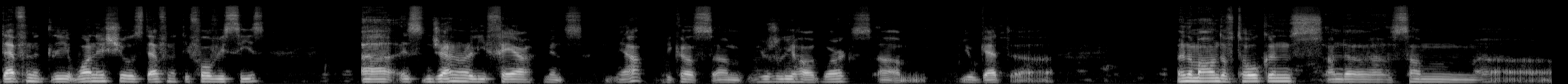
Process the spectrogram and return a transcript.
definitely, one issue is definitely for VCs. Uh, is generally fair means yeah because um, usually how it works um, you get uh, an amount of tokens under some uh,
